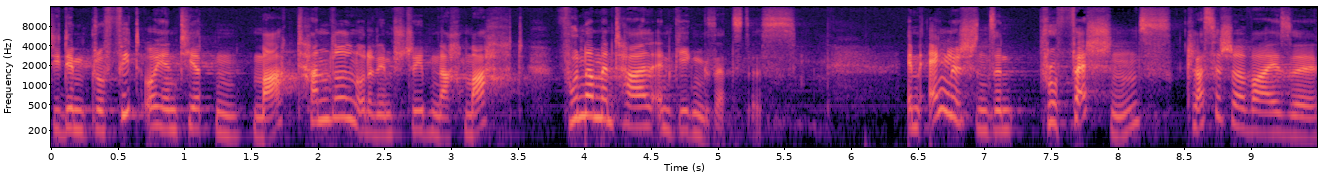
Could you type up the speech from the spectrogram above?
die dem profitorientierten Markthandeln oder dem Streben nach Macht fundamental entgegengesetzt ist. Im Englischen sind Professions klassischerweise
